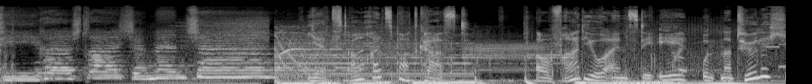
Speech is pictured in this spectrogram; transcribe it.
Tiere streichen Menschen. Jetzt auch als Podcast. Auf radio1.de und natürlich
